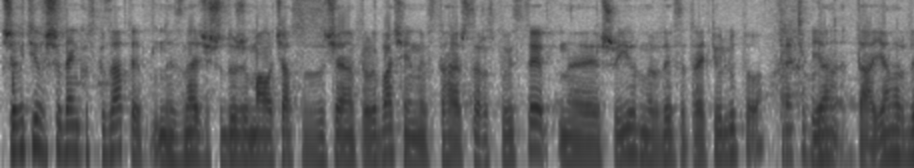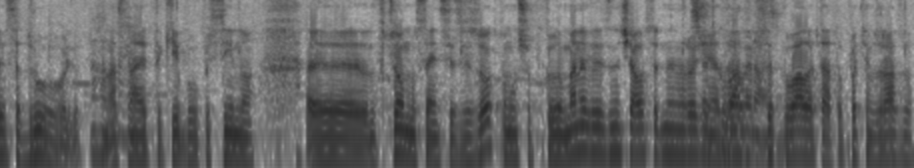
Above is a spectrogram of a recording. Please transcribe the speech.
Ще хотів швиденько сказати, не знаючи, що дуже мало часу зазвичай на телебаченні, не встигаєш це розповісти, е, що Ігор народився 3 лютого. 3 Я, та, я народився 2 лютого. У нас навіть такий був постійно е, в цьому сенсі зв'язок, тому що коли в мене відзначалося день народження, Святкували зразу разом. святкували тато, потім зразу.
